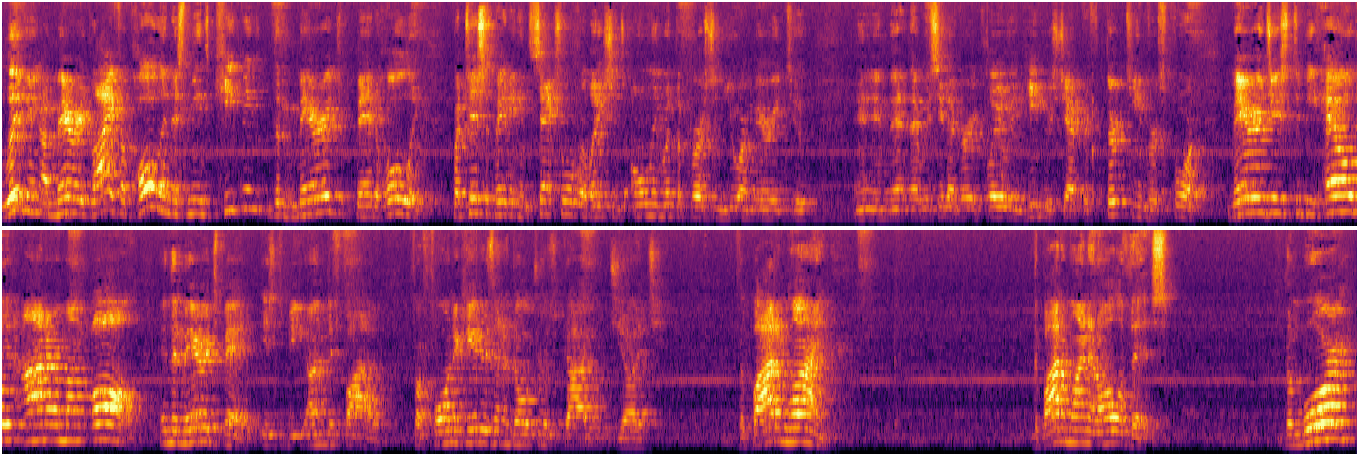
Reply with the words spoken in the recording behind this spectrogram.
living a married life of holiness means keeping the marriage bed holy, participating in sexual relations only with the person you are married to. And, that, that we see that very clearly in Hebrews chapter 13, verse 4. Marriage is to be held in honor among all, and the marriage bed is to be undefiled. For fornicators and adulterers, God will judge. The bottom line, the bottom line in all of this, the more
